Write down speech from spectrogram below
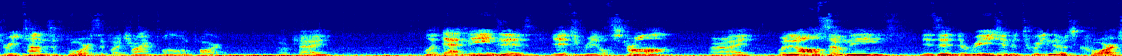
Three tons of force if I try and pull them apart. Okay? What that means is it's real strong. All right? What it also means is that the region between those quarks,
